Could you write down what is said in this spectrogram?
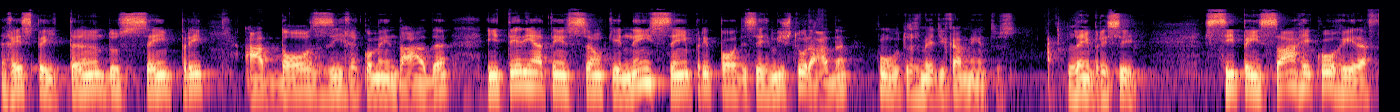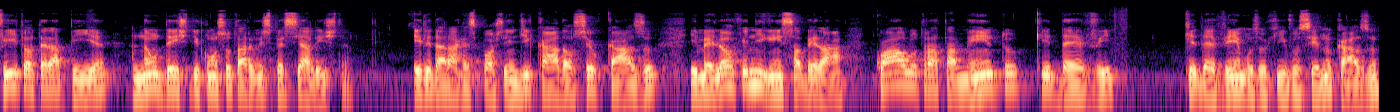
respeitando sempre a dose recomendada e terem atenção que nem sempre pode ser misturada com outros medicamentos. Lembre-se, se pensar recorrer à fitoterapia, não deixe de consultar um especialista. Ele dará a resposta indicada ao seu caso e melhor que ninguém saberá qual o tratamento que deve que devemos o que você no caso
